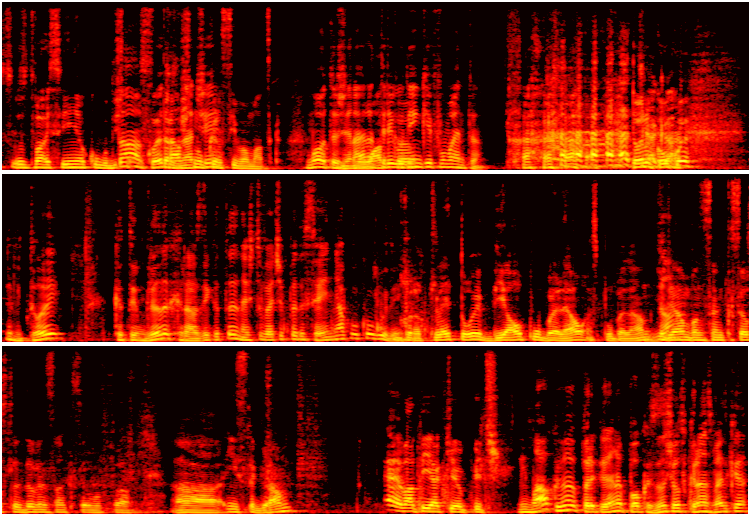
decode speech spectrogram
С 20 и няколко годишна, Да, което страшно значи- красива мацка. Моята жена е на 3 Младка. годинки в момента. Той на колко е? Еми той, като им гледах разликата, е нещо вече 50 и няколко години. Братле, той е бял, побелял, аз побелям. Да. Да. Гледам Вансен Касел, следа Вансен Касел в а, а, Инстаграм. Е, бати якия пич. И малко има прекалена показа, защото в крайна сметка,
